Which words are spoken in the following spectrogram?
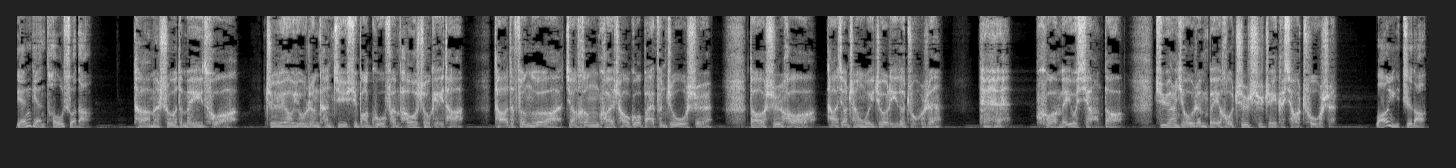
点点头说道：“他们说的没错，只要有人肯继续把股份抛售给他，他的份额将很快超过百分之五十。到时候，他将成为这里的主人。嘿嘿，我没有想到，居然有人背后支持这个小畜生。”王宇知道，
